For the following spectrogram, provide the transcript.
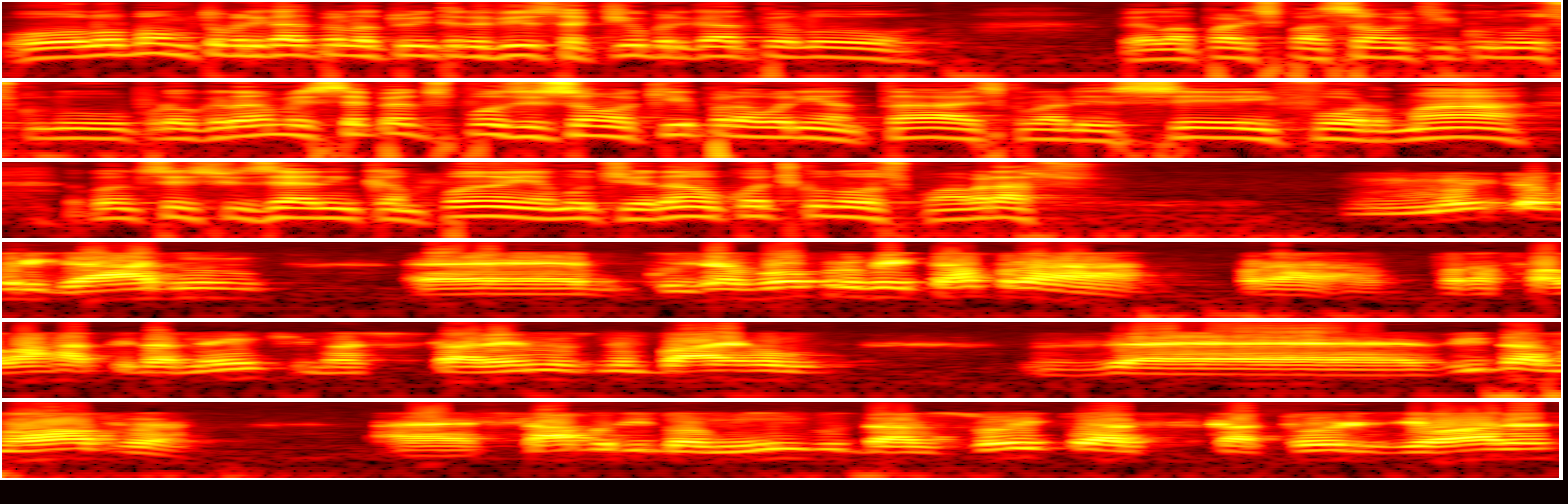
Ô Lobão, muito obrigado pela tua entrevista aqui, obrigado pelo, pela participação aqui conosco no programa e sempre à disposição aqui para orientar, esclarecer, informar. Quando vocês fizerem campanha, mutirão, conte conosco. Um abraço. Muito obrigado. É, já vou aproveitar para falar rapidamente. Nós estaremos no bairro é, Vida Nova, é, sábado e domingo, das 8 às 14 horas,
